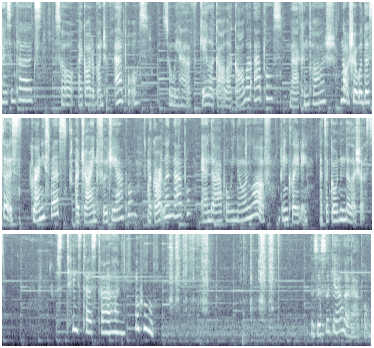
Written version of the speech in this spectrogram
And Tags. So I got a bunch of apples. So we have Gala Gala Gala apples, McIntosh, not sure what this is, Granny Smith's, a giant Fuji apple, a Cortland apple, and the apple we know and love, Pink Lady. It's a Golden Delicious. It's taste test time! Woohoo! This is a Gala apple.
